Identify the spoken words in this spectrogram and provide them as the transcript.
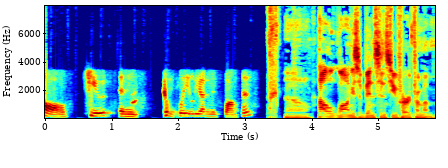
tall, cute, and completely unresponsive. Oh, how long has it been since you've heard from him?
